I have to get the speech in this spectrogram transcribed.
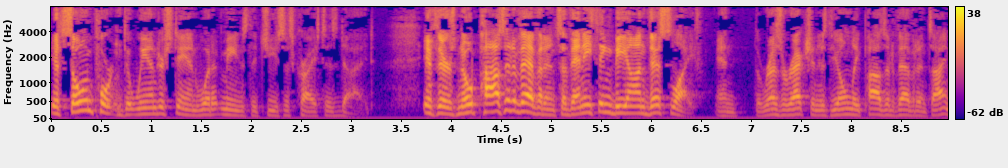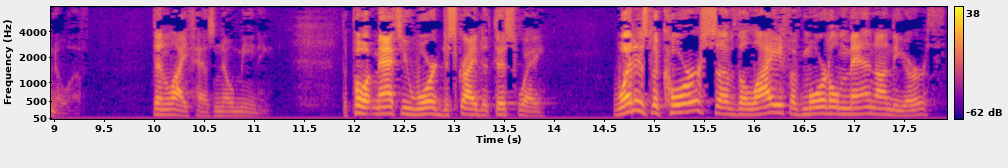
It's so important that we understand what it means that Jesus Christ has died. If there's no positive evidence of anything beyond this life, and the resurrection is the only positive evidence I know of, then life has no meaning. The poet Matthew Arnold described it this way What is the course of the life of mortal men on the earth?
